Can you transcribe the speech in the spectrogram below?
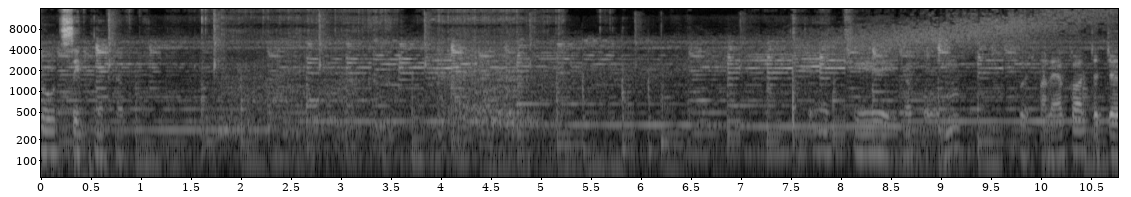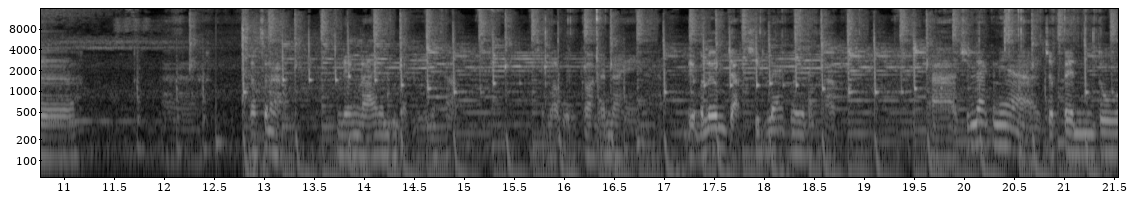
รูดซิปนะครับโอเคครับผมเปิดมาแล้วก็จะเจออลักษณะเรียงรายกันแบบำหรับอุปกรณ์ด้านในนะครับเดี๋ยวมาเริ่มจากชิ้นแรกเลยนะครับชิ้นแรกเนี่ยจะเป็นตัว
